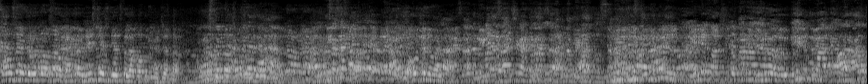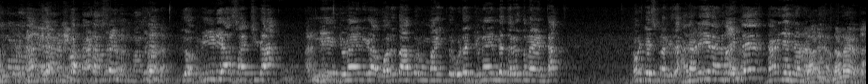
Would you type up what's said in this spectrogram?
సంవత్సరం సార్ ఒక రిజిస్ట్రేషన్ చేసుకోలేకపోతున్నాం మీ చేత సంవత్సరం జరుగుతుంది మీడియా సాక్షిగా అన్ని జునైన్గా వరదాపురం మైంతో కూడా జునైన్గా జరుగుతున్నాయంట. నోట్ చేసుకున్నారు కదా? అది అడిగి దాన్ని చెప్తే దాడి చేశాడు దాడి దండయాత్ర.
